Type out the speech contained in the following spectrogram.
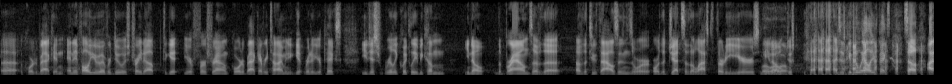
uh, a quarterback, and, and if all you ever do is trade up to get your first round quarterback every time, and you get rid of your picks, you just really quickly become, you know, the Browns of the of the 2000s or or the Jets of the last 30 years. Whoa, you know, whoa, whoa. just just giving away all your picks. So I,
